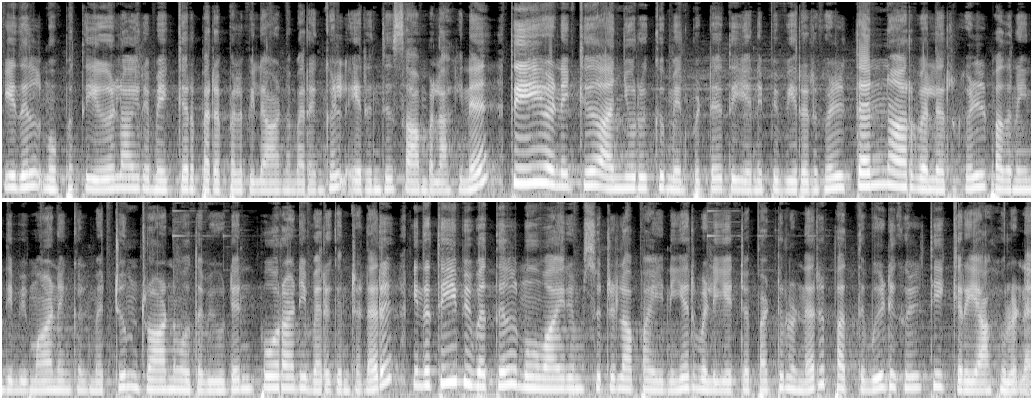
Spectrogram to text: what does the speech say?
இதில் முப்பத்தி ஏழாயிரம் ஏக்கர் பரப்பளவிலான மரங்கள் எரிந்து சாம்பலாகின. தீயணைக்கு அஞ்சூறுக்கும் மேற்பட்ட தீயணைப்பு வீரர்கள் தன்னார்வலர்கள் பதினைந்து விமானங்கள் மற்றும் ராணுவ உதவியுடன் போராடி வருகின்றனர். இந்த தீ விபத்தில் மூவாயிரம் சுற்றுலா பயணியர் வெளியேற்றப்பட்டுள்ளனர். பத்து வீடுகள் தீக்கிரையாகியுள்ளன.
